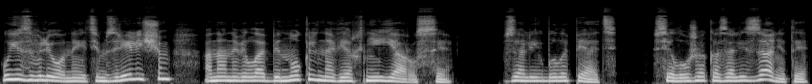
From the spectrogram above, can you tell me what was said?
Уязвленная этим зрелищем, она навела бинокль на верхние ярусы. В зале их было пять. Все ложи оказались заняты,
